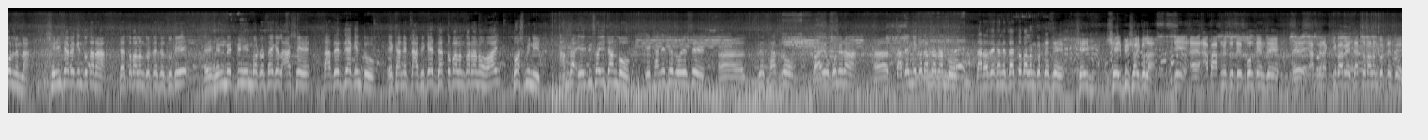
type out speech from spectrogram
বললেন না? সেই হিসাবে কিন্তু তারা দায়িত্ব পালন করতেছে। যদি হেলমেটবিহীন মোটরসাইকেল আসে, তাদের দিয়ে কিন্তু এখানে ট্রাফিকের দায়িত্ব পালন করানো হয় দশ মিনিট। আমরা এই বিষয়ে জানব, এখানে যে রয়েছে যে ছাত্র ভাই ও বোনেরা তাদের নিকট আমরা জানব, তারা যেখানে দায়িত্ব পালন করতেছে সেই সেই বিষয়গুলা। যে আপা আপনি যদি বলতেন যে আপনারা কীভাবে দায়িত্ব পালন করতেছেন?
